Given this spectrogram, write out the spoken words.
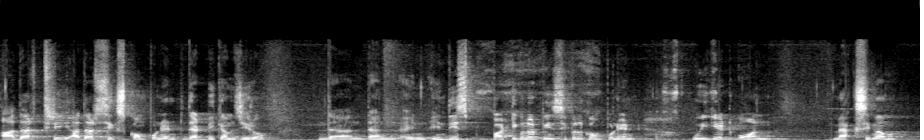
other three other six component that become zero then then in, in this particular principal component we get on maximum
